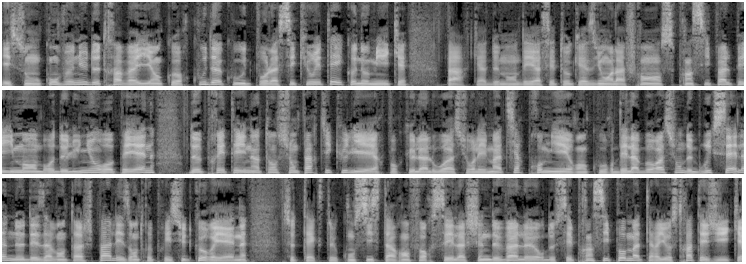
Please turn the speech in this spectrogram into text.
et sont convenus de travailler encore coude à coude pour la sécurité économique. Park a demandé à cette occasion à la France, principal pays membre de l'Union européenne, de prêter une attention particulière pour que la loi sur les matières premières en cours d'élaboration de Bruxelles ne désavantage pas les entreprises sud-coréennes. Ce texte consiste à renforcer la chaîne de valeur de ces principaux matériaux stratégiques.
